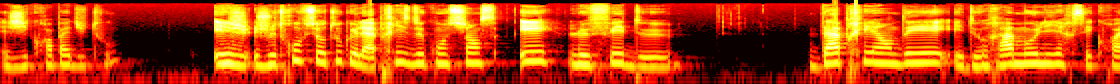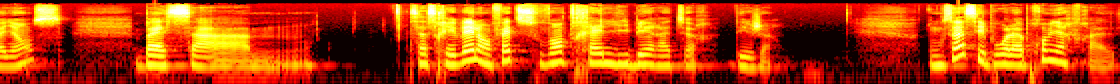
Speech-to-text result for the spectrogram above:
j'y crois pas du tout. Et je, trouve surtout que la prise de conscience et le fait de d'appréhender et de ramollir ces croyances, bah ça, ça se révèle en fait souvent très libérateur déjà. Donc ça, c'est pour la première phrase.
